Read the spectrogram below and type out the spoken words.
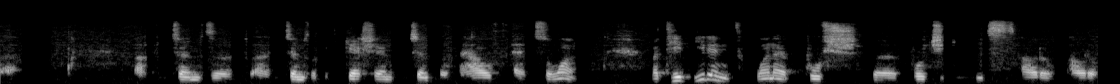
uh, uh, in terms of uh, in terms of education, in terms of health, and so on. But he didn't want to push the Portuguese out of out of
